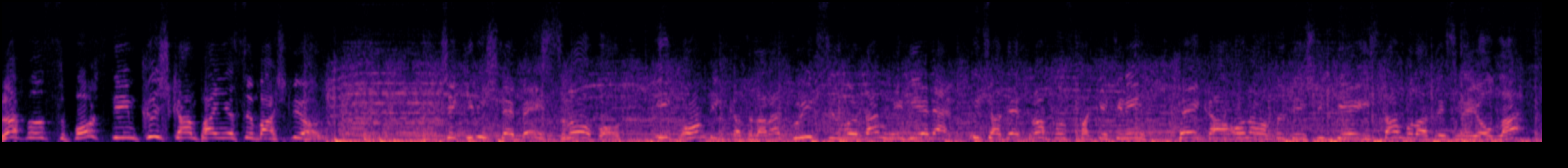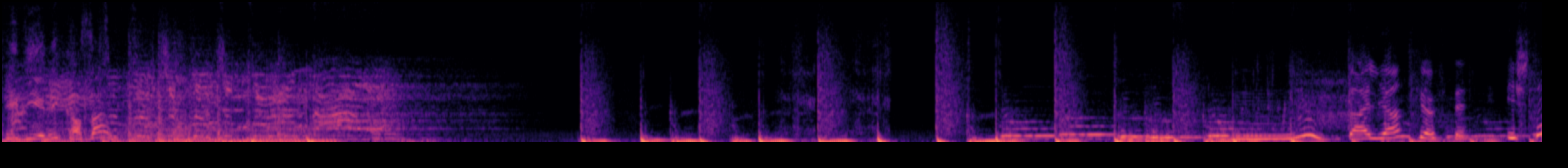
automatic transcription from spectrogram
Ruffles Sports Team kış kampanyası başlıyor. Çekilişle 5 snowboard, ilk 10 bin katılana Quicksilver'dan hediyeler. 3 adet Ruffles paketini PK16 Teşvikiye İstanbul adresine yolla, hediyeni kazan. Dalyan köfte. İşte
